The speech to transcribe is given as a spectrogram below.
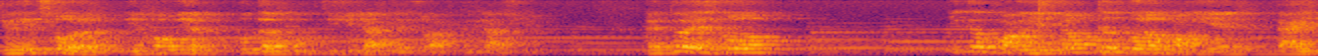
决定错了，你后面不得不继续这样跟抓跟下去。很多人说，一个谎言用更多的谎言来。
